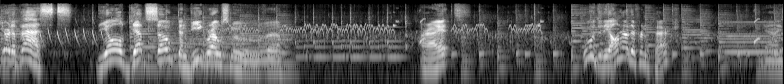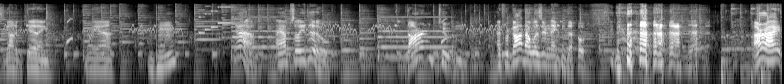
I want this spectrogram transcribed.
You're the best! The old get soaked and be gross move. Alright. Ooh, do they all have different effects? Yeah, he's gotta be kidding. Oh, yeah. Mm-hmm. Yeah, I absolutely do. Darn tootin'. I forgot that was her name, though. Alright,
